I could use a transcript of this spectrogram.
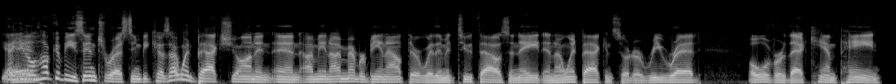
Yeah, you know, Huckabee's interesting because I went back, Sean, and, and I mean, I remember being out there with him in 2008, and I went back and sort of reread over that campaign.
